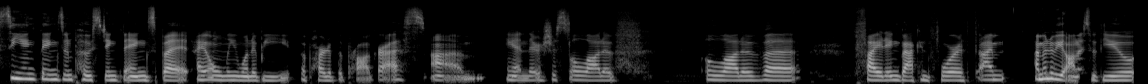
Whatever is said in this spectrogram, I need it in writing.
seeing things and posting things, but I only want to be a part of the progress. Um, and there's just a lot of a lot of uh, fighting back and forth. I'm I'm going to be honest with you.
